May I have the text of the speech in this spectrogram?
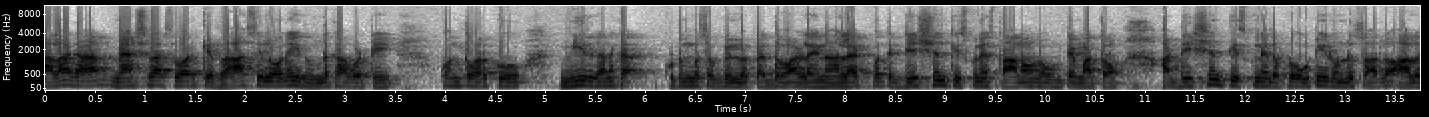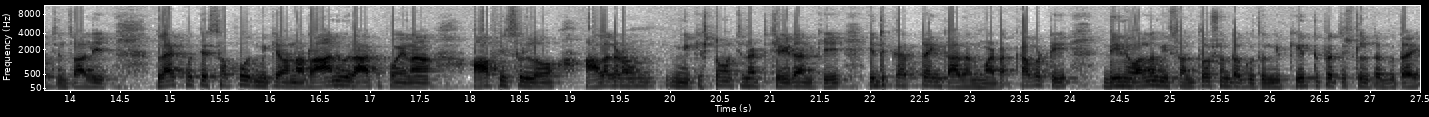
అలాగా మేషరాశి వారికి రాశిలోనే ఇది ఉంది కాబట్టి కొంతవరకు మీరు కనుక కుటుంబ సభ్యుల్లో పెద్దవాళ్ళైనా లేకపోతే డెసిషన్ తీసుకునే స్థానంలో ఉంటే మాత్రం ఆ డెసిషన్ తీసుకునేటప్పుడు ఒకటి రెండు సార్లు ఆలోచించాలి. లేకపోతే సపోజ్ మీకు ఏమైనా రానివి రాకపోయినా ఆఫీసుల్లో అలగడం మీకు ఇష్టం వచ్చినట్టు చేయడానికి ఇది కరెక్ట్ టైం కాదనమాట. కాబట్టి దీనివల్ల మీ సంతోషం తగ్గుతుంది కీర్తి ప్రతిష్టలు తగ్గుతాయి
